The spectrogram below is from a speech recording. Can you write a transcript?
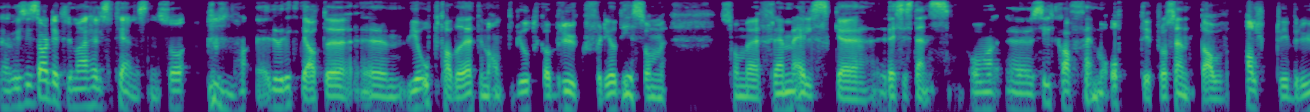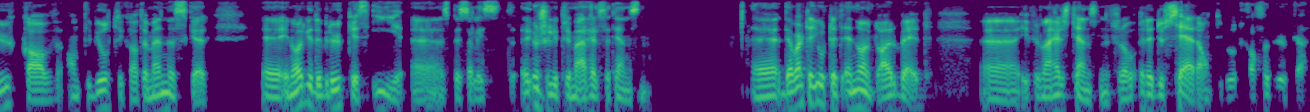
Ja, hvis vi starter i primærhelsetjenesten, så er det jo riktig at vi er opptatt av dette med antibiotikabruk. For det er jo de som, som fremelsker resistens. Og Ca. 85 av alt vi bruker av antibiotika til mennesker i Norge, det brukes i, unnskyld, i primærhelsetjenesten. Eh, det har vært gjort et enormt arbeid eh, i primærhelsetjenesten for å redusere antibiotikaforbruket.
